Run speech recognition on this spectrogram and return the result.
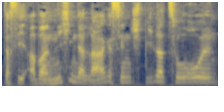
dass sie aber nicht in der Lage sind, Spieler zu holen,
